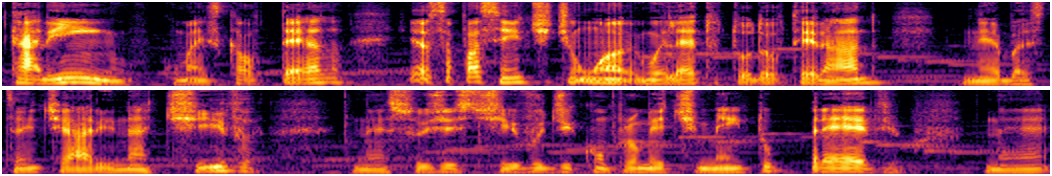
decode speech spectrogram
carinho, com mais cautela. E essa paciente tinha um, um eletro todo alterado, né, bastante área inativa, né, sugestivo de comprometimento prévio, né,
